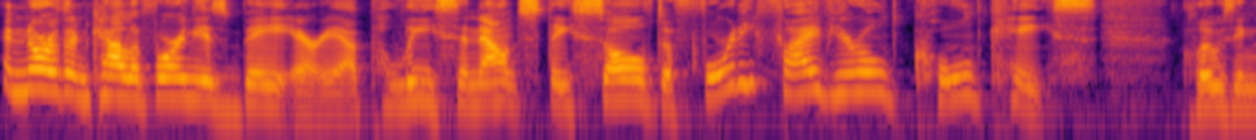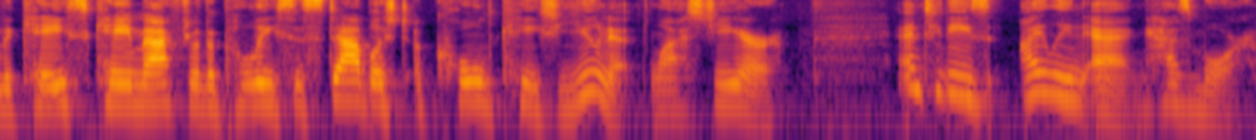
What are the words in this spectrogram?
In Northern California's Bay Area, police announced they solved a 45 year old cold case. Closing the case came after the police established a cold case unit last year. NTD's Eileen Ang has more.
